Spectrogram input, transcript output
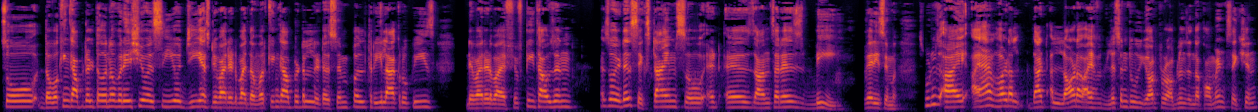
so the working capital turnover ratio is COGS divided by the working capital. It is simple 3 lakh rupees divided by 50,000. So it is 6 times. So it is answer is B. Very simple. Students, I, I have heard a, that a lot of, I have listened to your problems in the comment section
